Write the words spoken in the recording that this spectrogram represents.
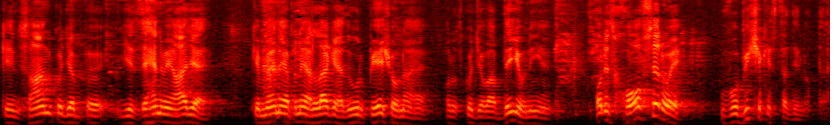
کہ انسان کو جب یہ ذہن میں آ جائے کہ میں نے اپنے اللہ کے حضور پیش ہونا ہے اور اس کو جواب دہی ہونی ہے اور اس خوف سے روئے، وہ بھی شکستہ دل ہوتا ہے۔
